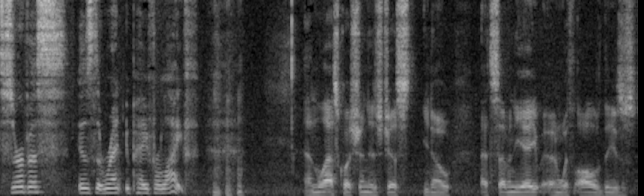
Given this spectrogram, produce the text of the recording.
service is the rent you pay for life. And the last question is just, you know, at 78 and with all of these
